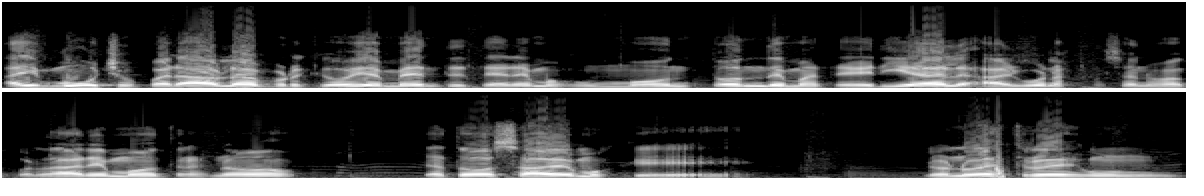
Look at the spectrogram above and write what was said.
hay mucho para hablar porque obviamente tenemos un montón de material, algunas cosas nos acordaremos, otras no. Ya todos sabemos que lo nuestro es un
